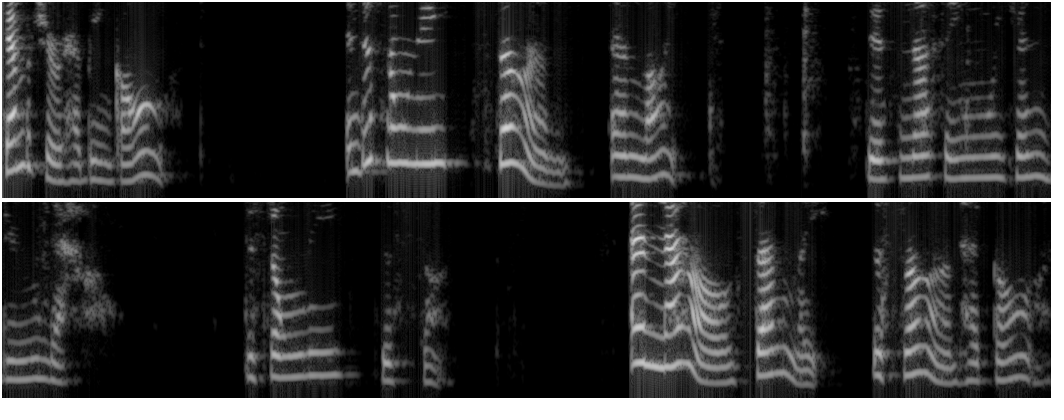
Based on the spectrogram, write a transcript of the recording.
Temperature had been gone. And there's only sun and light. There's nothing we can do now. There's only the sun. And now, suddenly, the sun had gone.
